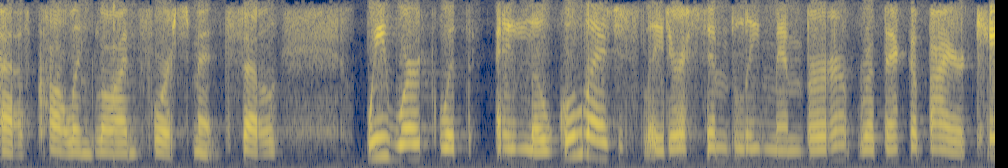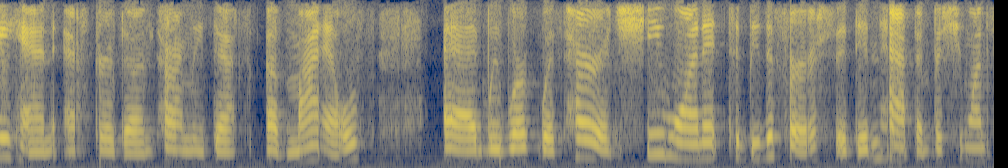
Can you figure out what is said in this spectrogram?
of calling law enforcement. So we worked with a local legislator, Assembly member Rebecca Bauer-Kahan, after the untimely death of Miles. And we worked with her, and she wanted to be the first. It didn't happen, but she wanted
